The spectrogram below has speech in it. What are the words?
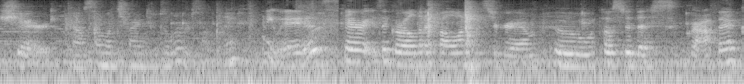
shared. Now someone's trying to deliver something. Anyways, there is a girl that I follow on Instagram who posted this graphic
